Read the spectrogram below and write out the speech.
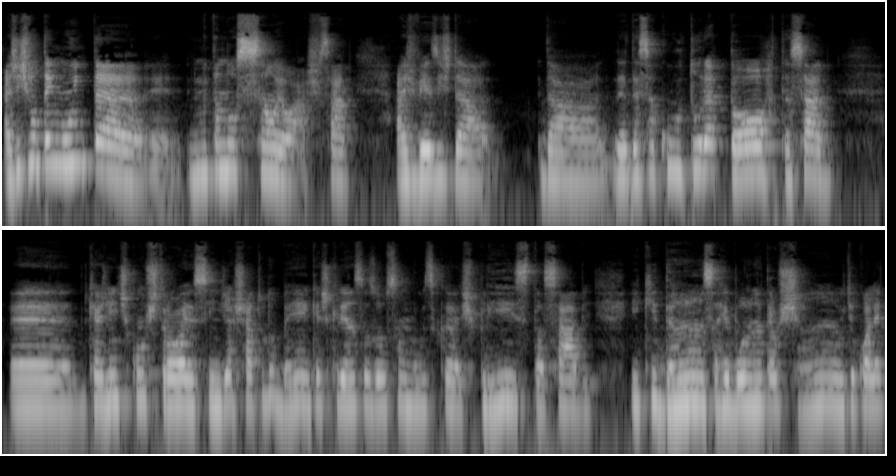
a gente não tem muita, é, muita noção, eu acho, sabe? Às vezes da, da, dessa cultura torta, sabe? É, que a gente constrói, assim, de achar tudo bem, que as crianças ouçam música explícita, sabe? E que dança, rebolando até o chão, e que o colega.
